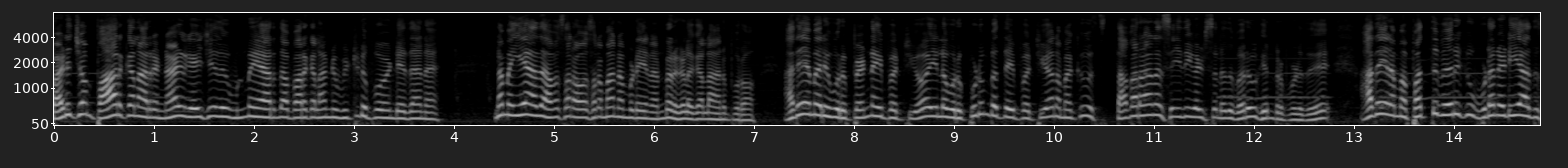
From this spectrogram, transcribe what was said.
படித்தோம் பார்க்கலாம். ரெண்டு நாள் கழிச்சு இது உண்மையாக இருந்தால் பார்க்கலாம்னு விட்டுட்டு போக வேண்டியது தானே? நம்ம ஏன் அதை அவசர அவசரமாக நம்முடைய நண்பர்களுக்கெல்லாம் அனுப்புகிறோம் அதே மாதிரி ஒரு பெண்ணை பற்றியோ இல்லை ஒரு குடும்பத்தை பற்றியோ நமக்கு தவறான செய்திகள் சிலது வருகின்ற பொழுது அதை நம்ம பத்து பேருக்கு உடனடியாக அது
